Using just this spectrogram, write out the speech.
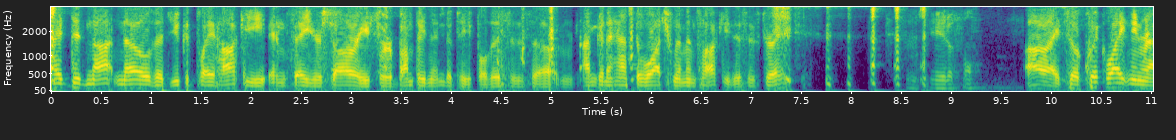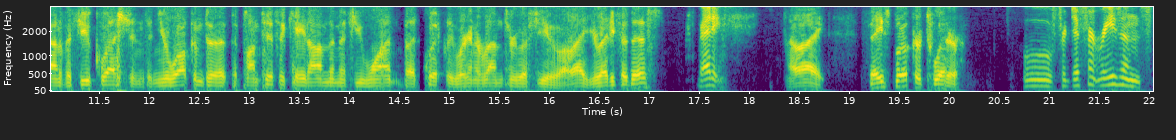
I did not know that you could play hockey and say you're sorry for bumping into people. This is um, I'm going to have to watch women's hockey. This is great. It's beautiful. All right, so a quick lightning round of a few questions, and you're welcome to, to pontificate on them if you want, but quickly, we're going to run through a few. All right, you ready for this? Ready. All right. Facebook or Twitter? Ooh, for different reasons.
